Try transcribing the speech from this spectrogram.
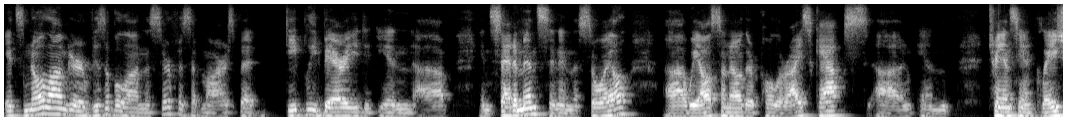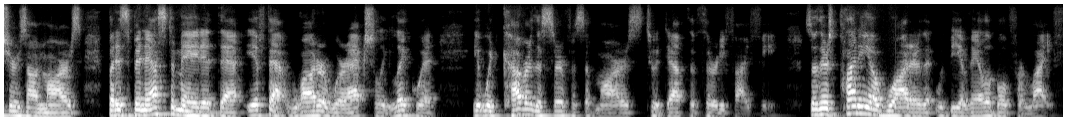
It's no longer visible on the surface of Mars, but deeply buried in, uh, in sediments and in the soil. Uh, we also know there are polar ice caps uh, and transient glaciers on Mars, but it's been estimated that if that water were actually liquid, it would cover the surface of Mars to a depth of 35 feet. So there's plenty of water that would be available for life.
